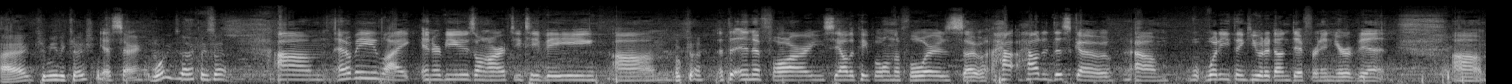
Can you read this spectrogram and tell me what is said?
ag communication? yes, sir. What exactly is that? Um, it'll be like interviews on RFD TV. Um, Okay. At the NFR, you see all the people on the floors. So, how, how did this go? Um, what do you think you would have done different in your event? Um,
